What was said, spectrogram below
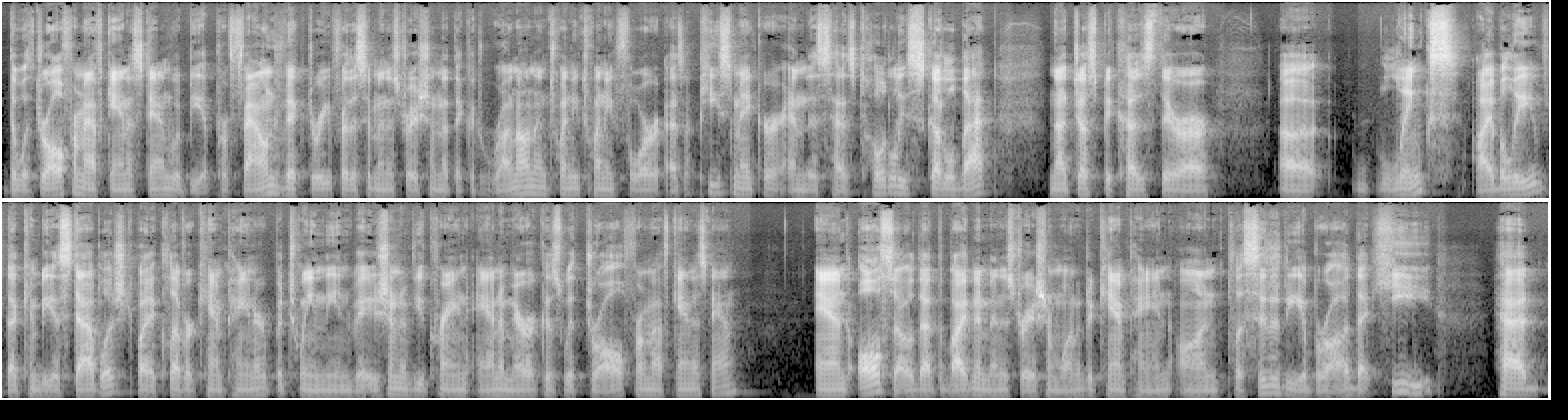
the withdrawal from Afghanistan would be a profound victory for this administration that they could run on in 2024 as a peacemaker, and this has totally scuttled that. Not just because there are uh, links, I believe, that can be established by a clever campaigner between the invasion of Ukraine and America's withdrawal from Afghanistan, and also that the Biden administration wanted to campaign on placidity abroad that he had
